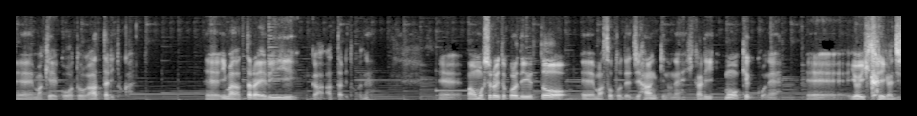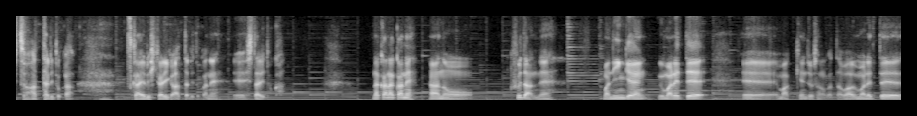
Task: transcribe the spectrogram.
え、まあ、蛍光灯があったりとか、えー、今だったら LED があったりとかね、えー、まあ、面白いところで言うと、えー、まあ、外で自販機のね光も結構ね、え良い光が実はあったりとか使える光があったりとかね、えしたりとか。なかなかねあの普段ね、まあ、人間生まれて、えまあ、健常者の方は生まれて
